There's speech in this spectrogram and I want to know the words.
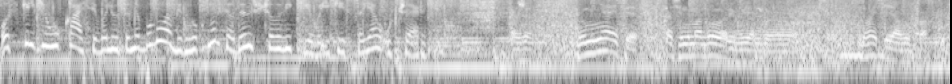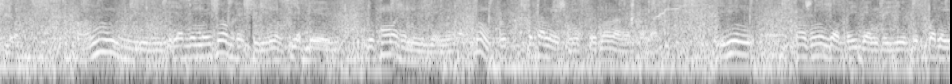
Оскільки у касі валюти не було, відгукнувся один з чоловіків, який стояв у черзі. Каже, ви міняєте, в касі нема доларів, якби це, давайте я вас куплю. Добре тоді, ну, якби допоможемо людині. Ну, подам ж мені все одно треба подати. І він каже, ну добре, йдемо тоді. Виходимо,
